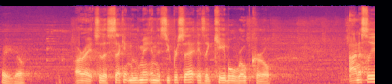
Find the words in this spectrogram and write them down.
There you go. All right, so the second movement in the superset is a cable rope curl. Honestly,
